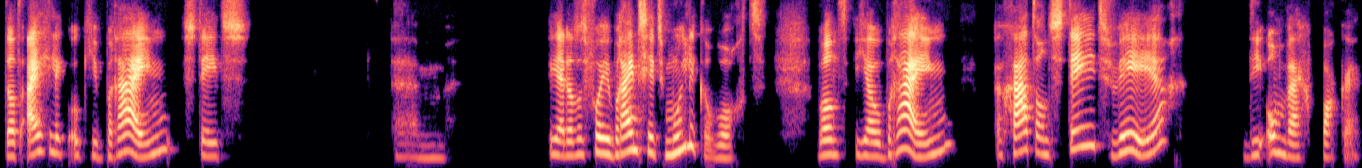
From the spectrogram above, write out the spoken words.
dat eigenlijk ook je brein steeds, um, ja, dat het voor je brein steeds moeilijker wordt. Want jouw brein gaat dan steeds weer die omweg pakken.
